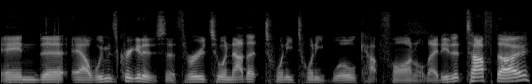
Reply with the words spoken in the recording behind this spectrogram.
And uh, our women's cricketers are through to another 2020 World Cup final. They did it tough, though.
